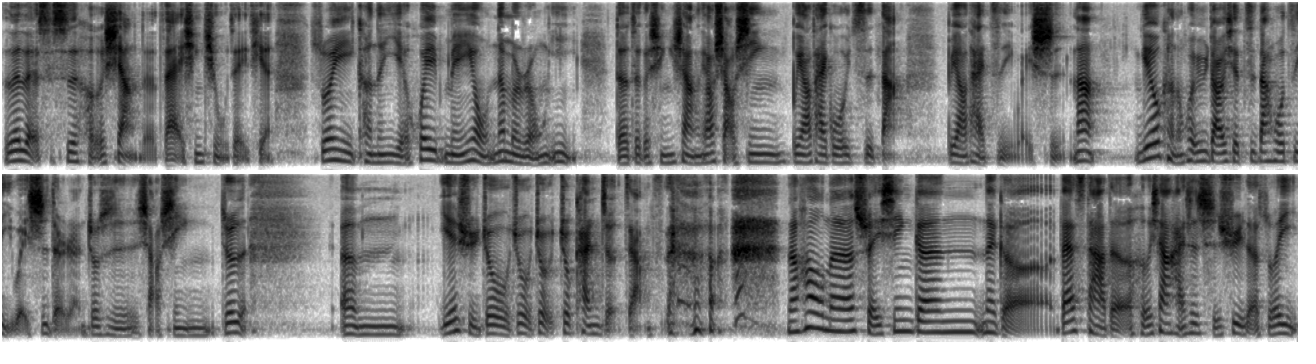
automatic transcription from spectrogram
Lilith 是合相的，在星期五这一天，所以可能也会没有那么容易的这个星象，要小心，不要太过于自大，不要太自以为是。那也有可能会遇到一些自大或自以为是的人，就是小心，就是嗯，也许就就就就看着这样子。然后呢，水星跟那个 Vesta 的合相还是持续的，所以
